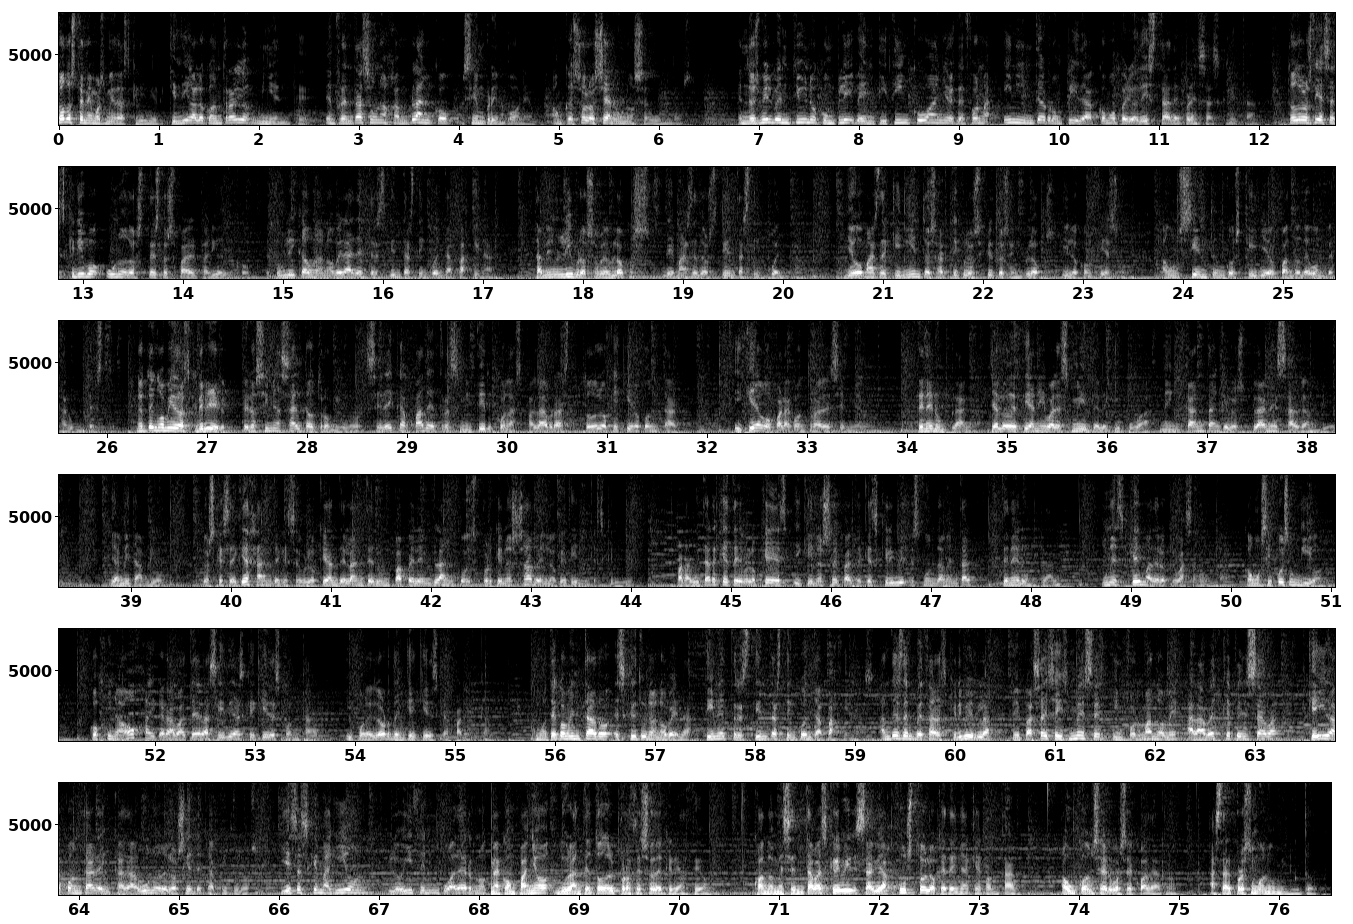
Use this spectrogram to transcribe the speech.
Todos tenemos miedo a escribir. Quien diga lo contrario, miente. Enfrentarse a una hoja en blanco siempre impone, aunque solo sean unos segundos. En 2021 cumplí 25 años de forma ininterrumpida como periodista de prensa escrita. Todos los días escribo uno o dos textos para el periódico. He publicado una novela de 350 páginas, también un libro sobre blogs de más de 250. Llevo más de 500 artículos escritos en blogs y lo confieso, aún siento un cosquilleo cuando debo empezar un texto. No tengo miedo a escribir, pero sí me asalta otro miedo. ¿Seré capaz de transmitir con las palabras todo lo que quiero contar? ¿Y qué hago para controlar ese miedo? Tener un plan. Ya lo decía Aníbal Smith del equipo A, me encantan que los planes salgan bien. Y a mí también. Los que se quejan de que se bloquean delante de un papel en blanco es porque no saben lo que tienen que escribir. Para evitar que te bloquees y que no sepas de qué escribir es fundamental tener un plan, un esquema de lo que vas a contar, como si fuese un guion. Coge una hoja y garabatea las ideas que quieres contar y por el orden que quieres que aparezcan. Como te he comentado, he escrito una novela, tiene 350 páginas. Antes de empezar a escribirla, me pasé seis meses informándome a la vez que pensaba qué iba a contar en cada uno de los siete capítulos. Y ese esquema guion lo hice en un cuaderno que me acompañó durante todo el proceso de creación. Cuando me sentaba a escribir sabía justo lo que tenía que contar. Aún conservo ese cuaderno. Hasta el próximo en un minuto.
